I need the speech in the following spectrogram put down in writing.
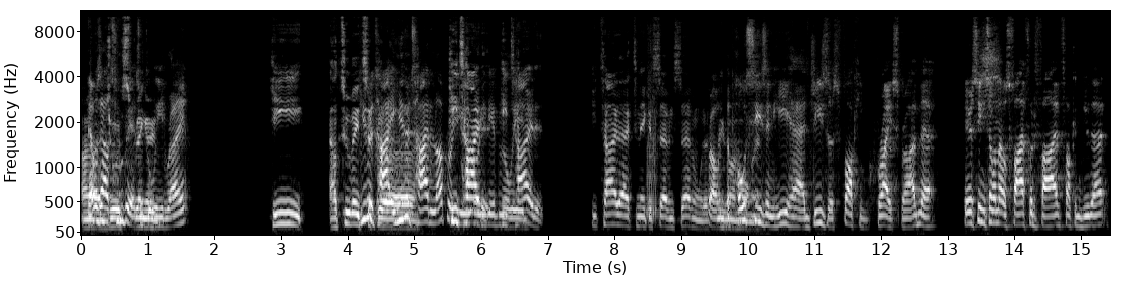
That was Uh, Altuve that took the lead, right? He Altuve He either, took tied, uh, he either tied it up or he he, tied it. He lead. tied it. He tied that to make it seven seven with a Bro, the postseason he had, Jesus fucking Christ, bro. I've never, you ever seen someone that was five foot five fucking do that?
